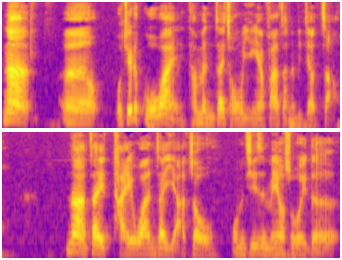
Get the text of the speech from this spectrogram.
那呃，我觉得国外他们在宠物营养发展的比较早。那在台湾，在亚洲，我们其实没有所谓的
